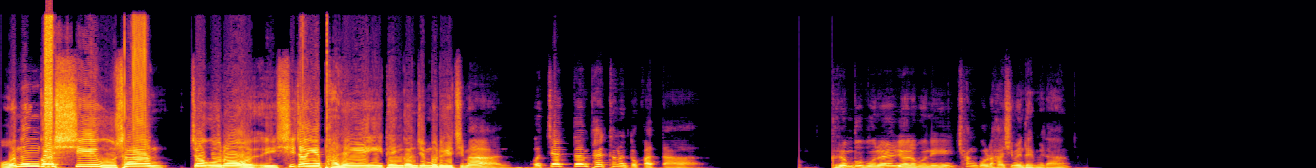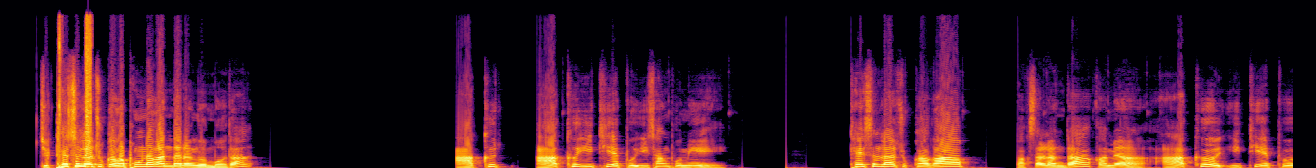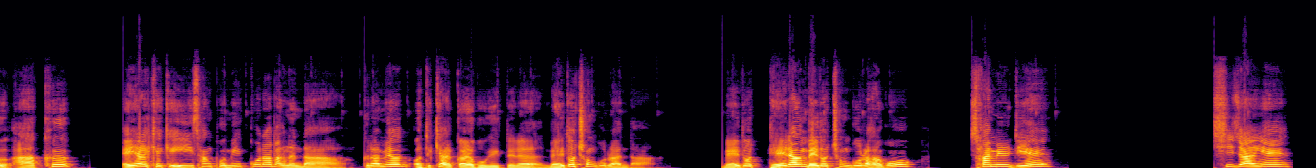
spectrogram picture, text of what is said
어느 것이 우선적으로 이 시장에 반영이 된 건지 모르겠지만 어쨌든 패턴은 똑같다. 그런 부분을 여러분이 참고를 하시면 됩니다. 즉 테슬라 주가가 폭락한다는 건 뭐다? 아크 아크 ETF 이 상품이 테슬라 주가가 박살난다 가면 아크 ETF 아크 ARKK 이 상품이 꼬라박는다. 그러면 어떻게 할까요? 고객들은 매도 청구를 한다. 매도 대량 매도 청구를 하고 3일 뒤에 시장에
